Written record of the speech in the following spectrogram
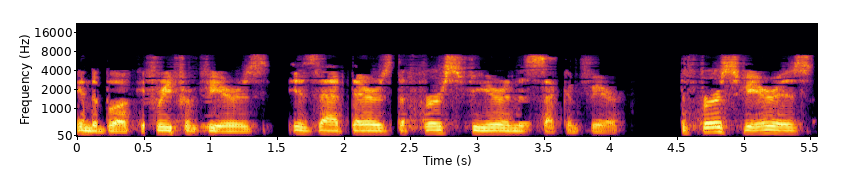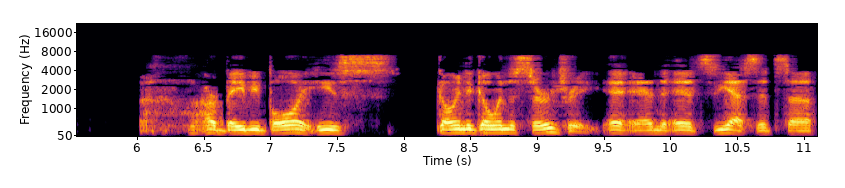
in the book, Free from Fears, is that there's the first fear and the second fear. The first fear is our baby boy. He's going to go into surgery, and it's yes, it's a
